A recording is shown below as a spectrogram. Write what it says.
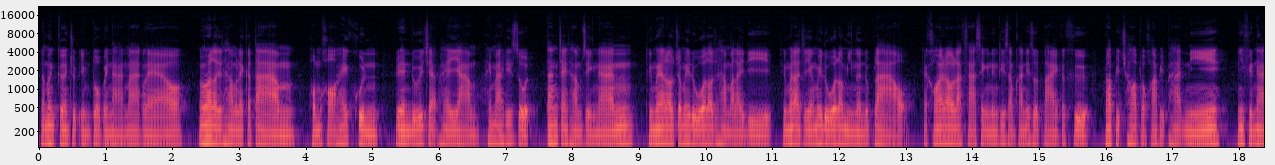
แล้วมันเกินจุดอิ่มตัวไปนานมากแล้ว ไม่ว่าเราจะทำอะไรก็ตาม ผมขอให้คุณเรียนรู้จะพยายามให้มากที่สุด ตั้งใจทำสิ่งนั้น ถึงแม้เราจะไม่รู้ว่าเราจะทำอะไรดี ถึงแม้อาจจะยังไม่รู้ว่าเรามีเงินหรือเปล่า แต่ขอให้เรารักษาสิ่งหนึ่งที่สำคัญที่สุดไปก็คือ รับผิดชอบต่อความผิดพลาดนี้ นี่คือหน้า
